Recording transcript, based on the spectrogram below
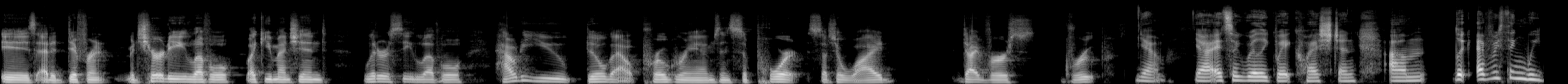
is at a different maturity level, like you mentioned, literacy level. How do you build out programs and support such a wide, diverse group? Yeah. Yeah, it's a really great question. Um, look, everything we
